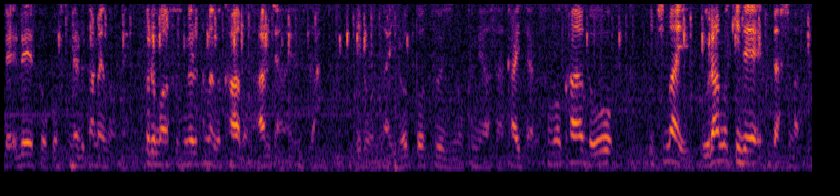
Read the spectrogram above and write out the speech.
レースを進めるためのね車を進めるためのカードがあるじゃないですか。いろんな色と数字の組み合わせが書いてある。そのカードを1枚裏向きで出します。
